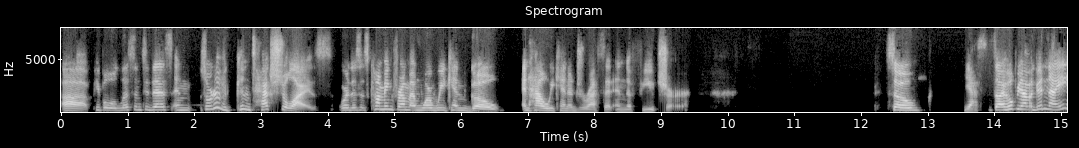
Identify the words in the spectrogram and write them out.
uh, people will listen to this and sort of contextualize where this is coming from and where we can go and how we can address it in the future. So, yes. So I hope you have a good night.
